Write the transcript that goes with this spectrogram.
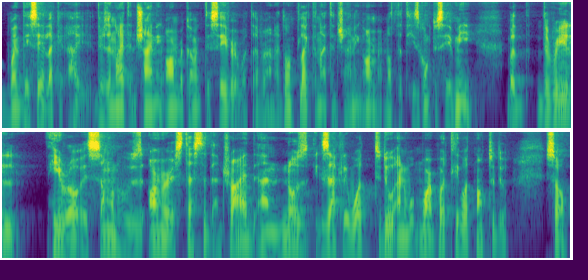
when they say like hi, there's a knight in shining armor coming to save you or whatever, and I don't like the knight in shining armor. Not that he's going to save me, but the real hero is someone whose armor is tested and tried and knows exactly what to do and more importantly what not to do. So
